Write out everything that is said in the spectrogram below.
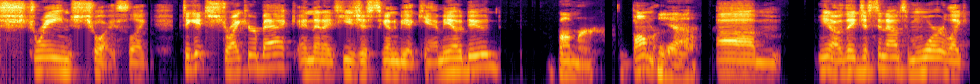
strange choice. Like to get Stryker back, and then it, he's just going to be a cameo dude. bummer. Bummer. Yeah. Um, you know, they just announced more. Like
